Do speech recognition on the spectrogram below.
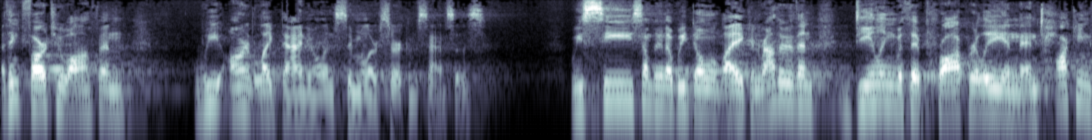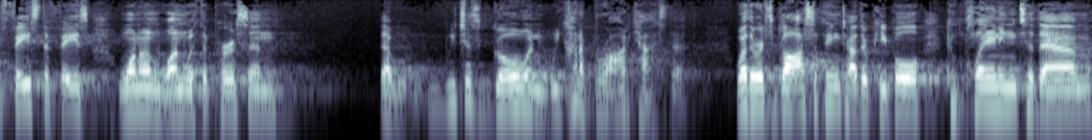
I think far too often we aren't like Daniel in similar circumstances. We see something that we don't like, and rather than dealing with it properly and, and talking face to face, one on one with the person, that we just go and we kind of broadcast it. Whether it's gossiping to other people, complaining to them,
